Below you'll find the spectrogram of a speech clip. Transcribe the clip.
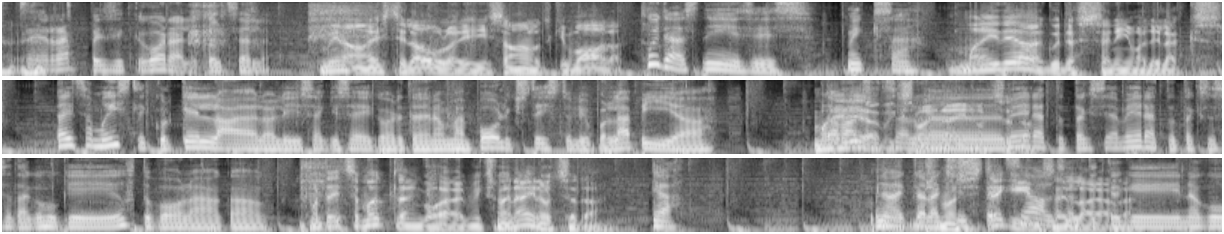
see räppis ikka korralikult selle. mina Eesti Laulu ei saanudki vaadata. kuidas nii siis, miks? ma ei tea, kuidas see niimoodi läks. täitsa mõistlikult kellaajal oli isegi seekord enam-vähem pool üksteist oli juba läbi ja ma ei tea, miks ma ei näinud seda. veeretatakse ja veeretatakse seda kuhugi õhtupoole, aga. ma täitsa mõtlen kohe, et miks ma ei näinud seda. jah mina ikka mis läksin spetsiaalselt ikkagi nagu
